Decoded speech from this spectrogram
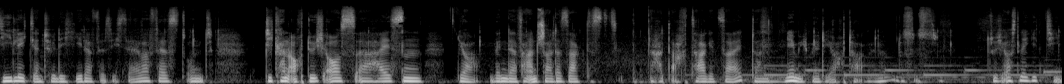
die legt natürlich jeder für sich selber fest und die kann auch durchaus äh, heißen, ja, wenn der Veranstalter sagt, es hat acht Tage Zeit, dann nehme ich mir die acht Tage. Ne? Das ist durchaus legitim.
